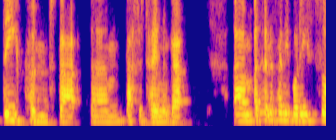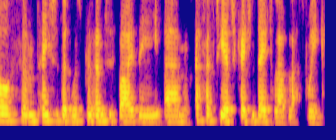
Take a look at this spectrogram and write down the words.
deepened that um, that attainment gap. Um, I don't know if anybody saw some data that was presented by the um, FFT Education Data Lab last week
